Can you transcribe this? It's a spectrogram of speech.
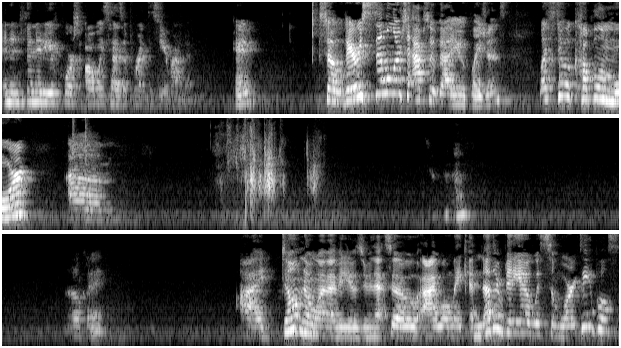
and infinity, of course, always has a parenthesis around it. Okay? So very similar to absolute value equations. Let's do a couple more. Um, Okay. I don't know why my video is doing that, so I will make another video with some more examples.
